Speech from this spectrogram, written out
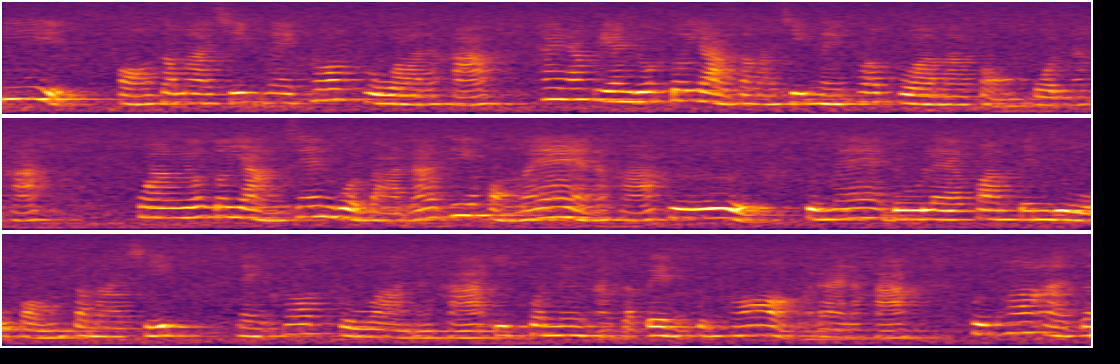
ที่ของสมาชิกในครอบครัวนะคะ ให้นักเรียนยกตัวอย่างสมาชิกในครอบครัวมา 2 คนนะคะ ควางยกตัวอย่างเช่น บทบาทหน้าที่ของแม่นะคะ คือคุณแม่ดูแลความเป็นอยู่ของสมาชิกใน ครัวนะคะ อีกคนหนึ่งอาจจะเป็นคุณพ่อก็ได้นะคะ คุณพ่ออาจจะ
